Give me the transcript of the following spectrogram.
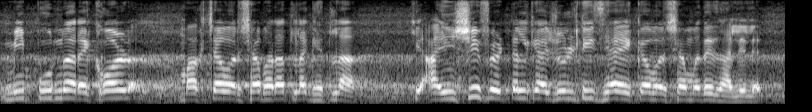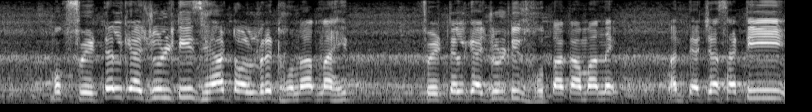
मी पूर्ण रेकॉर्ड मागच्या वर्षभरातला घेतला की ऐंशी फेटल कॅज्युलिटीज ह्या एका वर्षामध्ये झालेल्या आहेत. मग फेटल कॅज्युलिटीज ह्या टॉलरेट होणार नाहीत. फेटल कॅज्युलिटीज होता कामा नये. आणि त्याच्यासाठी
